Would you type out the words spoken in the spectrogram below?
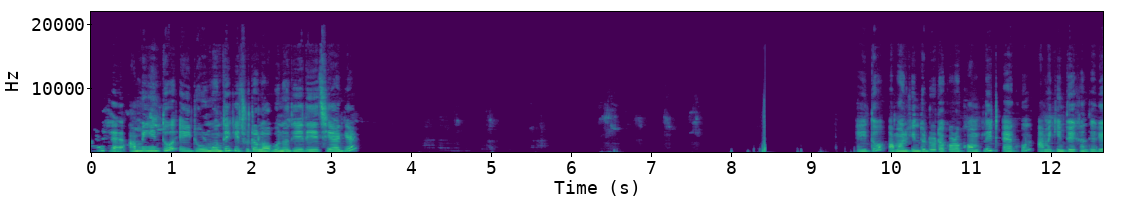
আর হ্যাঁ আমি কিন্তু এই ডোর মধ্যে কিছুটা লবণও দিয়ে দিয়েছি আগে। এই তো আমার কিন্তু ডোটা করা কমপ্লিট এখন আমি কিন্তু এখান থেকে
